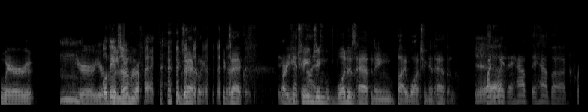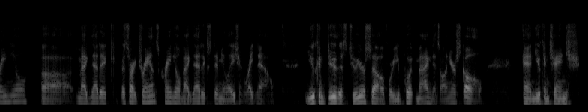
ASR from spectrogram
Where mm. you're you're well the observer effect. Exactly exactly. Are you changing what is happening by watching it happen? Yeah. By the way they have they have a cranial uh, magnetic, uh, sorry, transcranial magnetic stimulation right now. You can do this to yourself where you put magnets on your skull and you can change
